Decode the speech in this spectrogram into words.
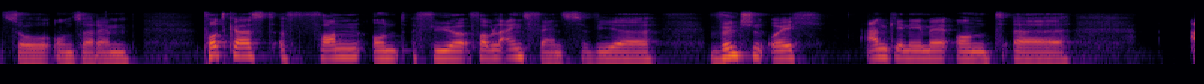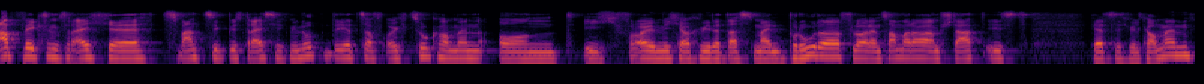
zu unserem Podcast von und für Formel 1-Fans. Wir wünschen euch angenehme und äh, abwechslungsreiche 20 bis 30 Minuten, die jetzt auf euch zukommen. Und ich freue mich auch wieder, dass mein Bruder Florian Sammerer am Start ist. Herzlich willkommen.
